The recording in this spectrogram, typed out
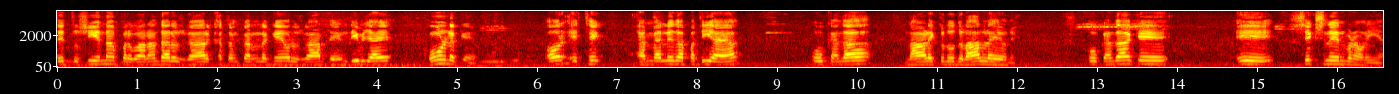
ਤੇ ਤੁਸੀਂ ਇਹਨਾਂ ਪਰਿਵਾਰਾਂ ਦਾ ਰੁਜ਼ਗਾਰ ਖਤਮ ਕਰਨ ਲੱਗੇ ਹੋ, ਰੁਜ਼ਗਾਰ ਦੇਣ ਦੀ ਬਜਾਏ ਖੋਣ ਲੱਗੇ ਹੋ। ਔਰ ਇੱਥੇ ਐਮਐਲਏ ਦਾ ਪਤੀ ਆਇਆ। ਉਹ ਕਹਿੰਦਾ ਨਾਲ ਇੱਕ ਦੋ ਦਲਾਲ ਲਏ ਉਹਨੇ। ਉਹ ਕਹਿੰਦਾ ਕਿ ਇਹ 6 ਲੇਨ ਬਣਾਉਣੀ ਆ।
